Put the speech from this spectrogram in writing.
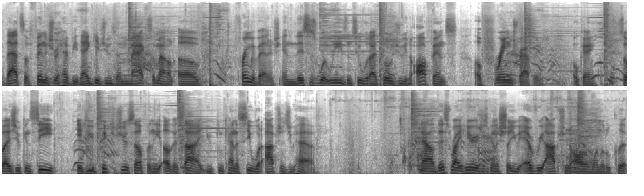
That's a finisher heavy. That gives you the max amount of frame advantage. And this is what leads into what I told you in offense of frame trapping. Okay. So as you can see, if you picture yourself on the other side, you can kind of see what options you have. Now, this right here is just going to show you every option all in one little clip.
